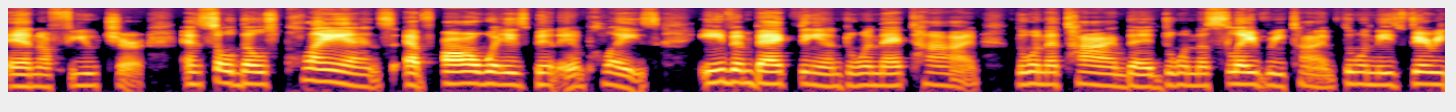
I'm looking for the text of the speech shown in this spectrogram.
and a future. And so those plans have always been in place, even back then during that time, during the time that during the slavery time, during these very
